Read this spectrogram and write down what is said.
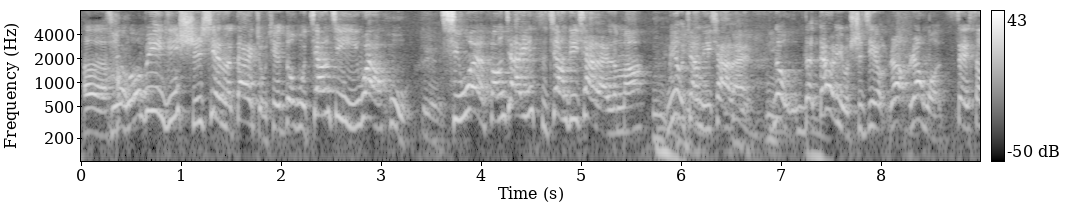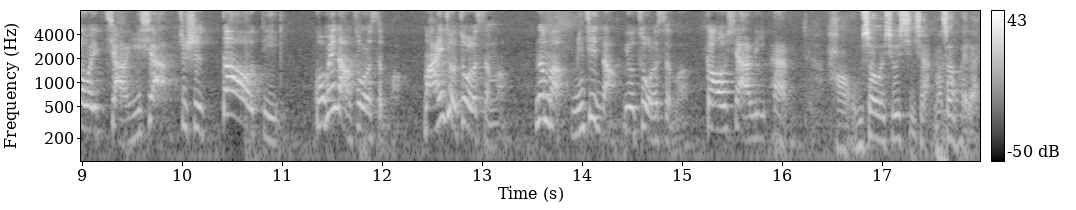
呃，郝龙斌已经实现了大概九千多户，将近一万户。对，请问房价因此降低下来了吗？没有降低下来。那那待会儿有时间让让我再稍微讲一下，就是到底国民党做了什么，马英九做了什么，那么民进党又做了什么，高下立判。好，我们稍微休息一下，马上回来。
